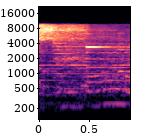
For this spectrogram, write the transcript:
Senhor.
